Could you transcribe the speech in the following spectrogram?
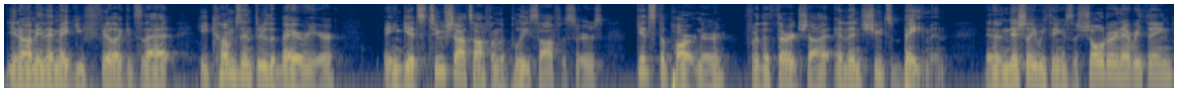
You know, I mean, they make you feel like it's that. He comes in through the barrier and gets two shots off on the police officers, gets the partner for the third shot, and then shoots Bateman. And initially, we think it's the shoulder and everything.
